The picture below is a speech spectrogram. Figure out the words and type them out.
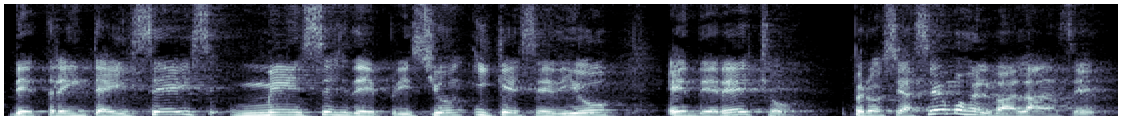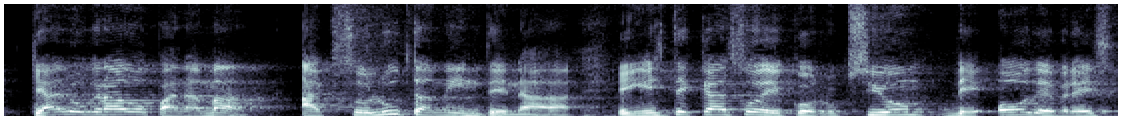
de 36 meses de prisión y que se dio en derecho. Pero si hacemos el balance, ¿qué ha logrado Panamá? Absolutamente nada. En este caso de corrupción de Odebrecht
